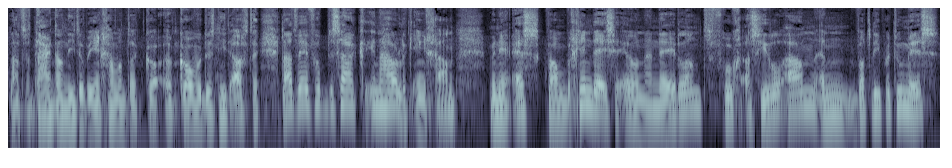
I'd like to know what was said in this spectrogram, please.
laten we daar dan niet op ingaan, want daar komen we dus niet achter. Laten we even op de zaak inhoudelijk ingaan. Meneer S. kwam begin deze eeuw naar Nederland, vroeg asiel aan. En wat liep er toen mis?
